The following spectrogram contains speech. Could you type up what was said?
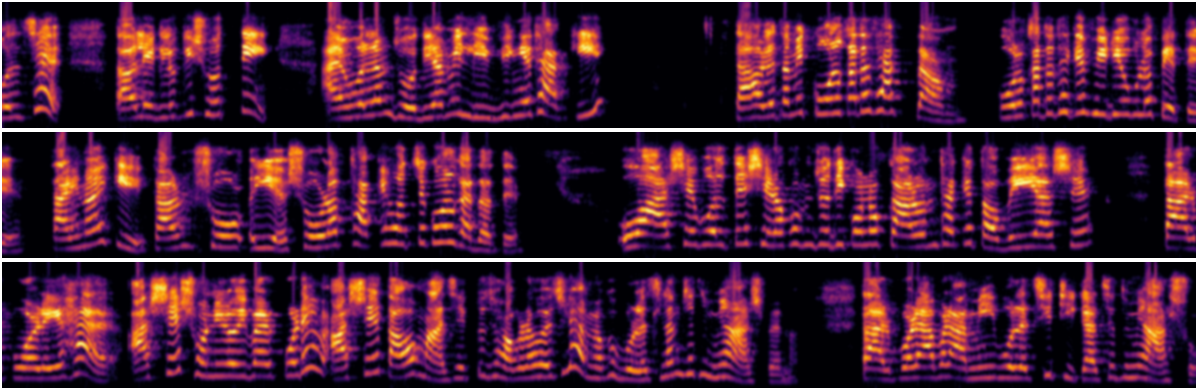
বলছে, তাহলে এগুলো কি সত্যি? আমি বললাম, যদি আমি লিভিং এ থাকি, তাহলে তো আমি কলকাতা থাকতাম। কলকাতা থেকে ভিডিওগুলো পেতে। তাই নয় কি? কারণ ইয়ে সৌরভ থাকে হচ্ছে কলকাতাতে। ও আসে বলতে সেরকম যদি কোনো কারণ থাকে তবেই আসে। তারপরে হ্যাঁ আসে শনি রবিবার করে আসে, তাও মাঝে একটু ঝগড়া হয়েছিল, আমি ওকে বলেছিলাম যে তুমি আসবে না। তারপরে আবার আমিই বলেছি, ঠিক আছে, তুমি আসো।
